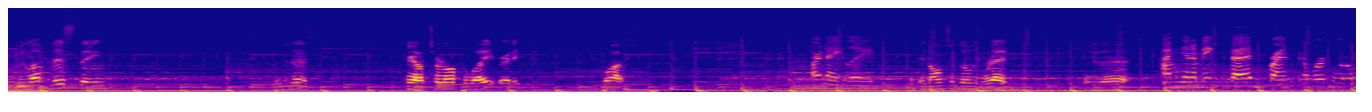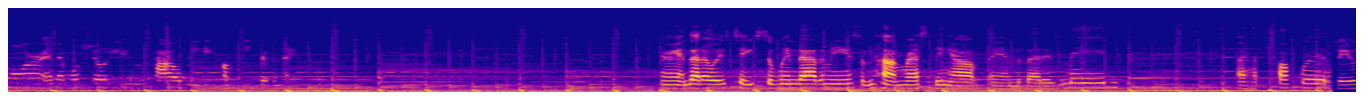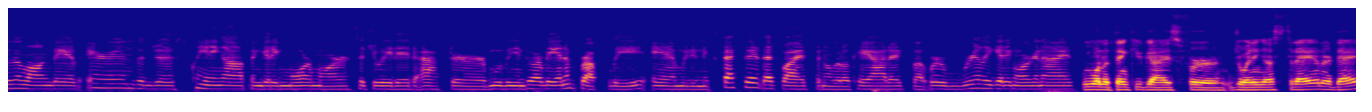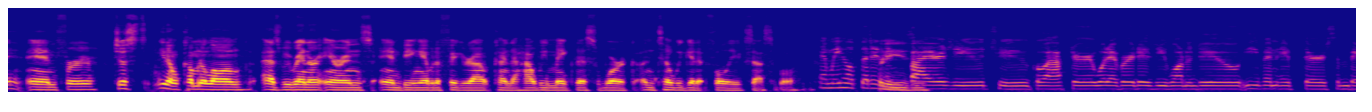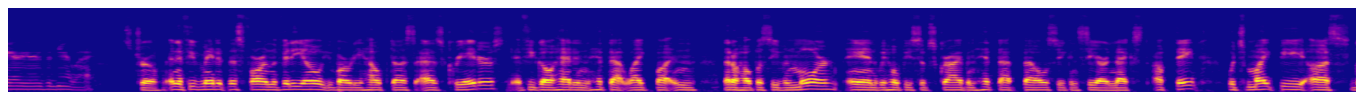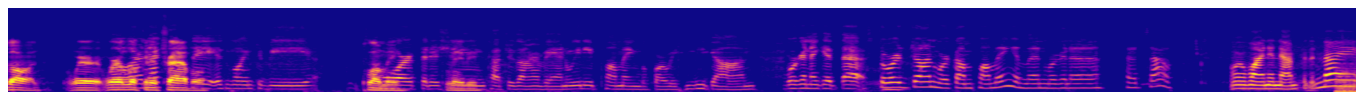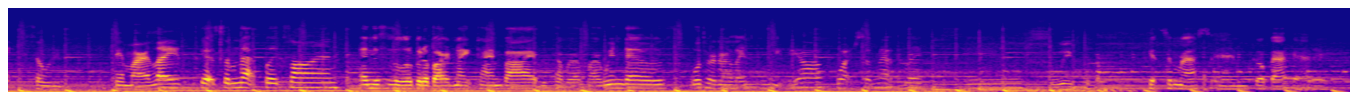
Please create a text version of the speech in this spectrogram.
We love this thing. Look at this. Here, I'll turn off the light. Ready? Watch. Our night light. It also goes red. Look at that. I'm gonna make the bed. Brian's gonna work a little more, and then we'll show you how we get comfy for the night. All right, that always takes the wind out of me, so now I'm resting up, and the bed is made. I have chocolate. Today was a long day of errands and just cleaning up and getting more and more situated after moving into our van abruptly and we didn't expect it. That's why it's been a little chaotic, but we're really getting organized. We want to thank you guys for joining us today on our day and for just, you know, coming along as we ran our errands and being able to figure out kind of how we make this work until we get it fully accessible. And we hope that it inspires easy. you to go after whatever it is you want to do, even if there's some barriers in your way. It's true. And if you've made it this far in the video, you've already helped us as creators. If you go ahead and hit that like button, that'll help us even more. And we hope you subscribe and hit that bell so you can see our next update, which might be us gone. We're we're well, looking to travel. Our next update is going to be plumbing, more finishing maybe. touches on our van. We need plumbing before we can be gone. We're gonna get that storage done, work on plumbing, and then we're gonna head south. We're winding down for the night, so we dim our lights, get some Netflix on, and this is a little bit of our nighttime vibe. We cover up our windows. We'll turn our lights completely off, watch some Netflix, and sleep. Get some rest and go back at it.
